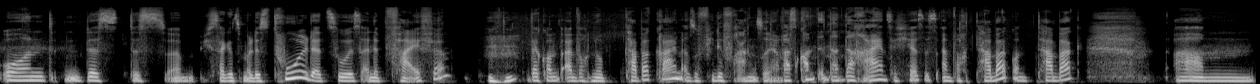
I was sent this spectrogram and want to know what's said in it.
und das, das ähm, ich sage jetzt mal, das Tool dazu ist eine Pfeife. Mhm. Da kommt einfach nur Tabak rein. Also viele fragen so, ja, was kommt denn dann da rein? Sag ich, es ist einfach Tabak und Tabak ähm,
